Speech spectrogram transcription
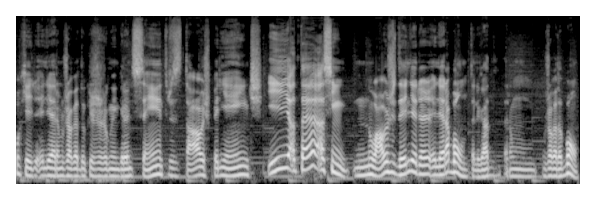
porque ele era um jogador que já jogou em grandes centros e tal, experiente. E até, assim, no auge dele, ele era, ele era bom, tá ligado? Era um jogador bom.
